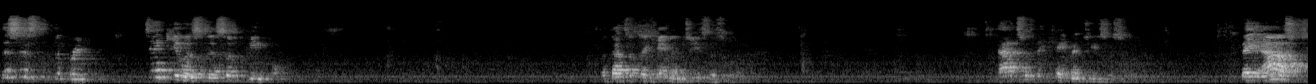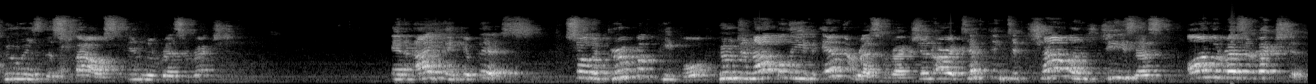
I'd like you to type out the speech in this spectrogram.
This is the ridiculousness of people. But that's what they came at Jesus with. That's what they came at Jesus with they asked, Who is the spouse in the resurrection? And I think of this. So, the group of people who do not believe in the resurrection are attempting to challenge Jesus on the resurrection.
